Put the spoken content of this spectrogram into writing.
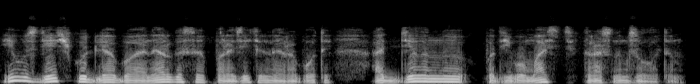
и уздечку для Боэнергоса поразительной работы, отделанную под его масть красным золотом.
